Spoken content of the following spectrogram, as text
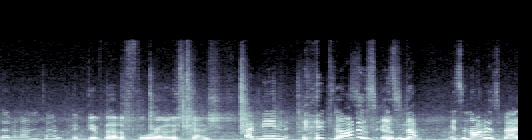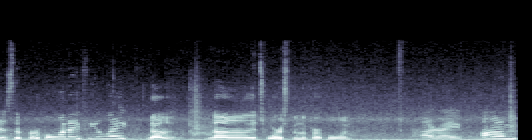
Seven out of ten. I'd give that a 4 out of 10. I mean, it's not as it's not it's not as bad as the purple one. I feel like. No, no, it's worse than the purple one. All right. Um,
